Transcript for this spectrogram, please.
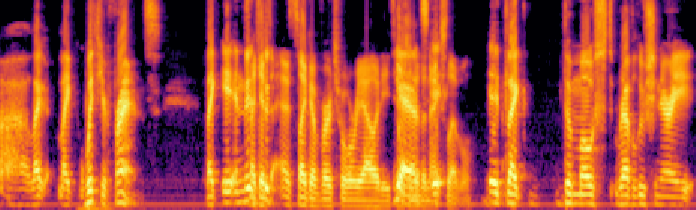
uh, like like with your friends like it, and Like it's, it's the, it's like a virtual reality taken Yeah, to the next it- level. it's like the most revolutionary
